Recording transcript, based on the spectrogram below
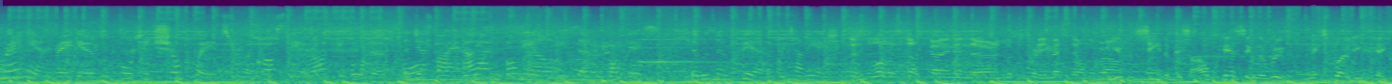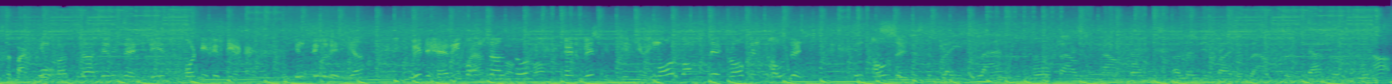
Iranian radio reported shockwaves from across the Iraqi border caused by Allied bombing armies and rockets. There was no fear of retaliation. There's a lot of stuff going in there and it looks pretty messy on the ground. You can see the missile piercing the roof and exploding against the back wall. but uh, there is at least 40-50 attacks in civil area with heavy bombs also and with small bombs they drop in thousands. In As soon thousands. as the planes land, 4,000 pound bombs are loaded by the ground crew. That would not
